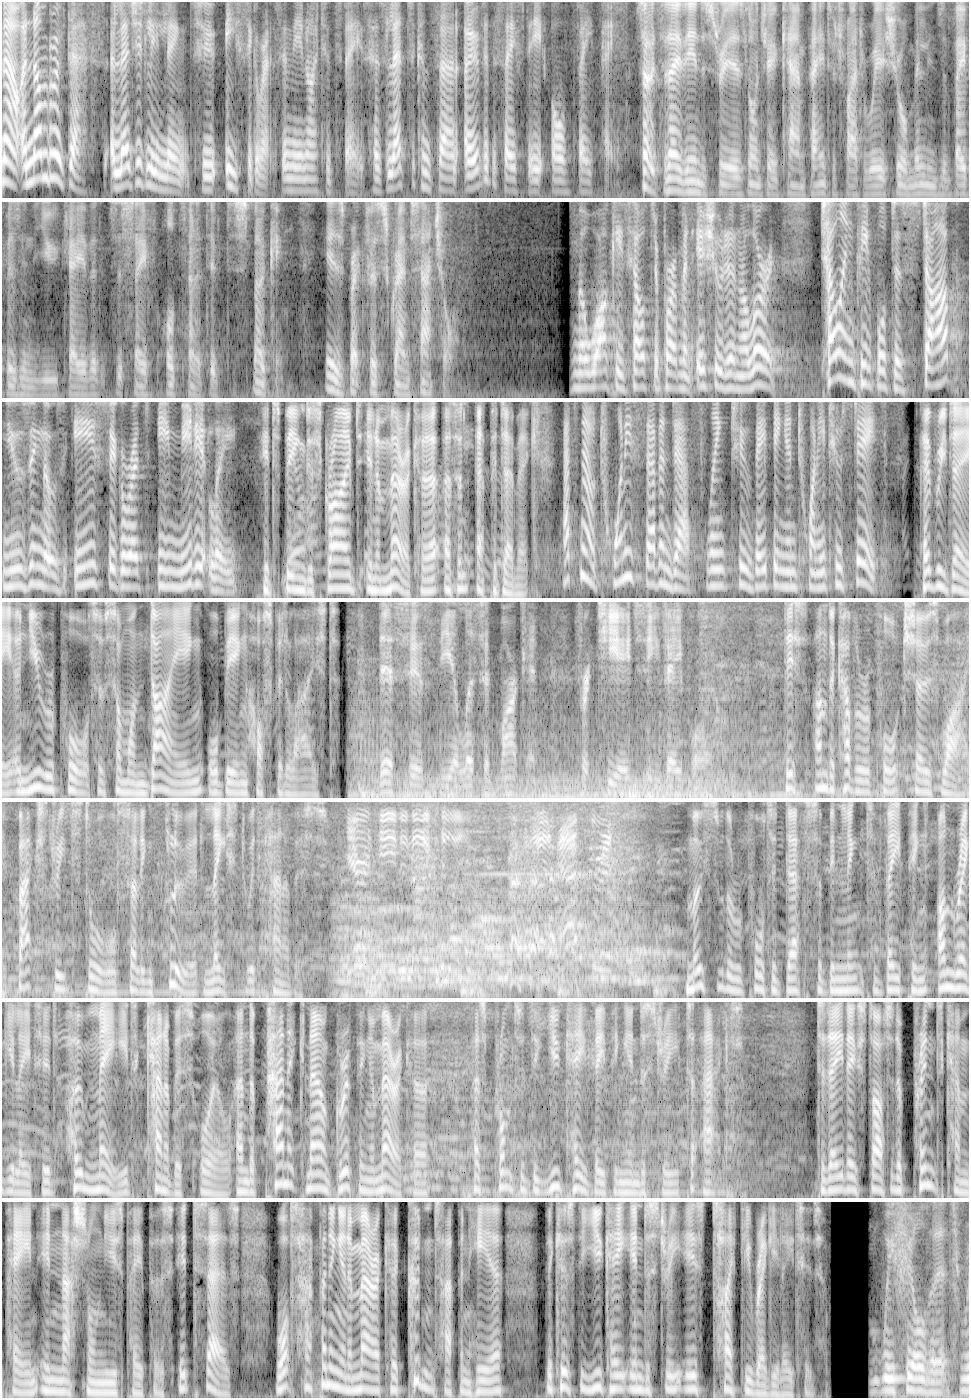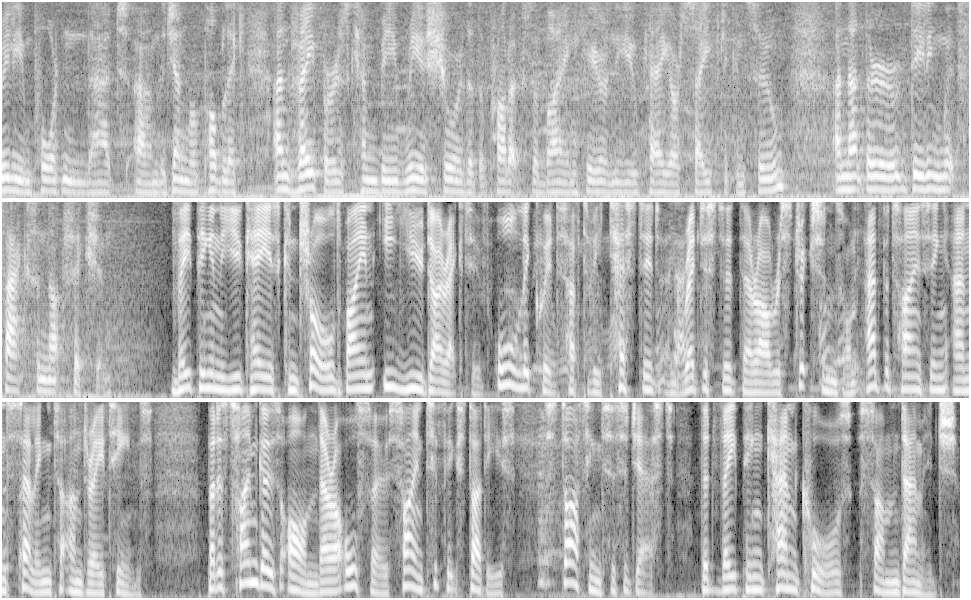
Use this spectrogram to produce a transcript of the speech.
Now, a number of deaths allegedly linked to e cigarettes in the United States has led to concern over the safety of vaping. So, today the industry is launching a campaign to try to reassure millions of vapers in the UK that it's a safe alternative to smoking. Here's Breakfast's Graham Satchell. Milwaukee's health department issued an alert telling people to stop using those e cigarettes immediately. It's being described in America as an epidemic. That's now 27 deaths linked to vaping in 22 states. Every day, a new report of someone dying or being hospitalized. This is the illicit market for THC vape oil. This undercover report shows why. Backstreet stalls selling fluid laced with cannabis. Guaranteed to not kill you. Asterisk. Most of the reported deaths have been linked to vaping unregulated, homemade cannabis oil, and the panic now gripping America has prompted the UK vaping industry to act. Today, they've started a print campaign in national newspapers. It says what's happening in America couldn't happen here because the UK industry is tightly regulated. We feel that it's really important that um, the general public and vapers can be reassured that the products they're buying here in the UK are safe to consume and that they're dealing with facts and not fiction. Vaping in the UK is controlled by an EU directive. All liquids have to be tested and registered. There are restrictions on advertising and selling to under 18s. But as time goes on, there are also scientific studies starting to suggest that vaping can cause some damage.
